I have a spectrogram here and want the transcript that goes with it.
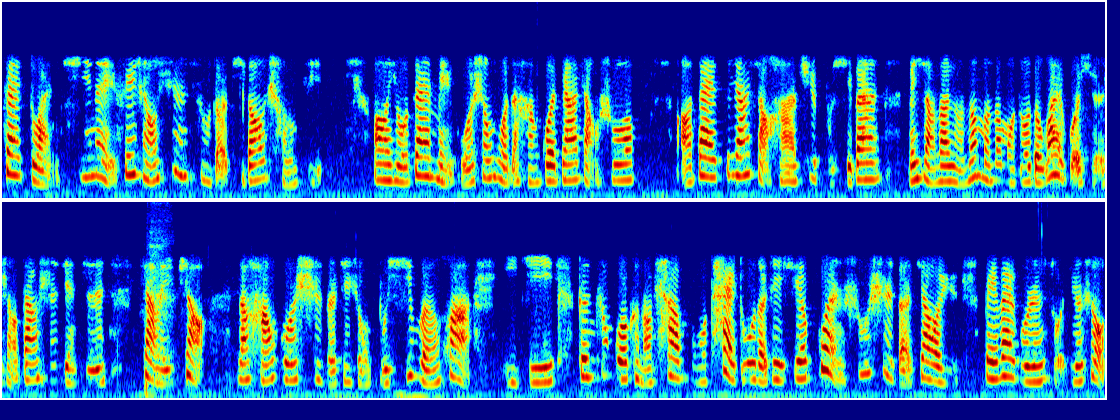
在短期内非常迅速的提高成绩。呃，有在美国生活的韩国家长说，呃，带自家小孩去补习班，没想到有那么那么多的外国学生，当时简直吓了一跳。那韩国式的这种补习文化，以及跟中国可能差不太多的这些灌输式的教育，被外国人所接受，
